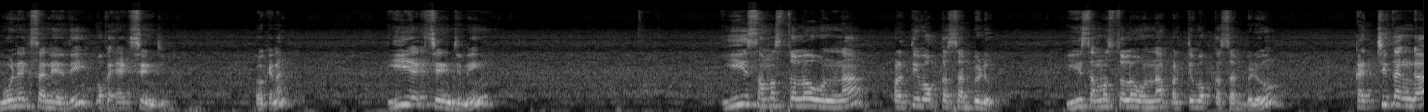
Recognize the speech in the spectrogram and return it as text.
మూనెక్స్ అనేది ఒక ఎక్స్చేంజ్. ఓకేనా? ఈ ఎక్స్చేంజ్ని ఈ సంస్థలో ఉన్న ప్రతి ఒక్క సభ్యుడు ఈ సంస్థలో ఉన్న ప్రతి ఒక్క సభ్యుడు ఖచ్చితంగా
